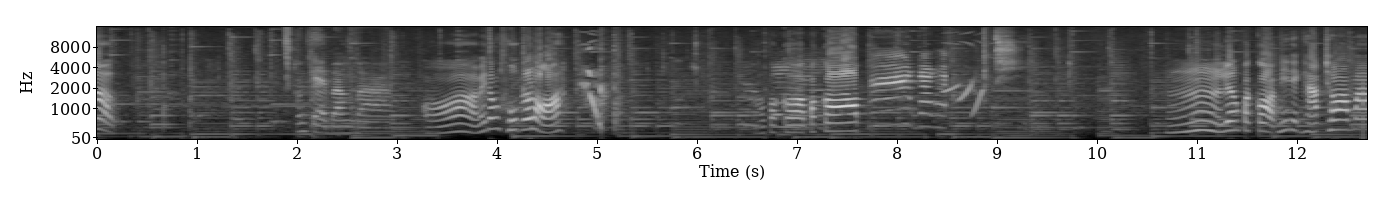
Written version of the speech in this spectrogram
ากต้องแกะบางอ๋อ ไม่ต้องทุบแล้วเหรอเอาประกอบประกอบอืมเรื่องประกอบนี่เด็กฮับชอบม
